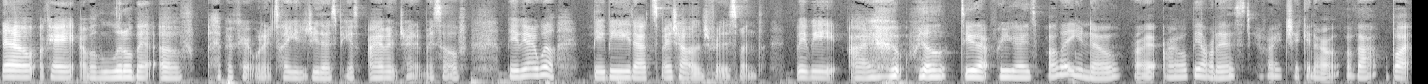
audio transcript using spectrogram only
Now, okay, I'm a little bit of a hypocrite when I tell you to do this because I haven't tried it myself. Maybe I will. Maybe that's my challenge for this month. Maybe I will do that for you guys. I'll let you know. I, I'll be honest if I chicken out of that. But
